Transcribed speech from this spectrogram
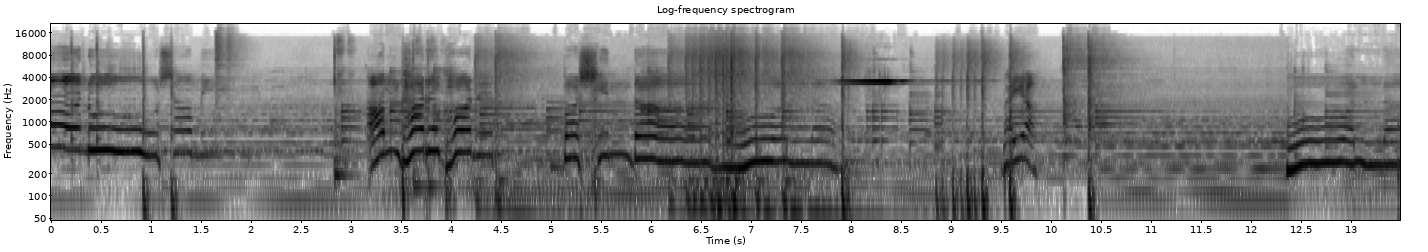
মানুষ আমি। আন্ধার ঘরের বাসিন্দা ভাইয়া। ও আল্লাহ।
